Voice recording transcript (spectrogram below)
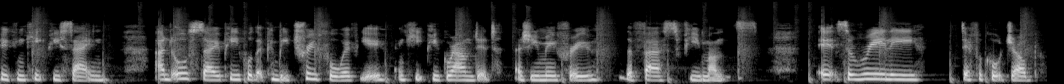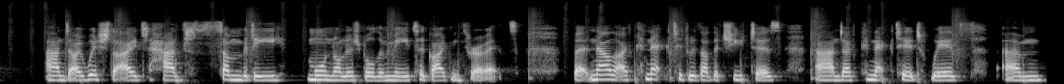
who can keep you sane, and also people that can be truthful with you and keep you grounded as you move through the first few months. It's a really difficult job, and I wish that I'd had somebody more knowledgeable than me to guide me through it. But now that I've connected with other tutors and I've connected with um,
